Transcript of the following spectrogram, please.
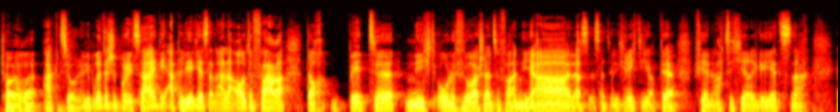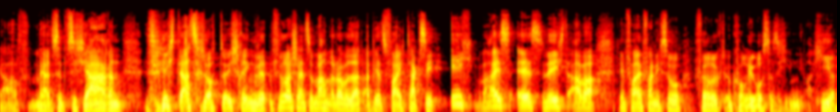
teure Aktion. Die britische Polizei, die appelliert jetzt an alle Autofahrer, doch bitte nicht ohne Führerschein zu fahren. Ja, das ist natürlich richtig. Ob der 84-Jährige jetzt nach ja, mehr als 70 Jahren sich dazu noch durchringen wird, einen Führerschein zu machen oder ob er sagt, ab jetzt fahre ich Taxi, ich weiß es nicht, aber den Fall fand ich so verrückt und kurios, dass ich ihn hier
